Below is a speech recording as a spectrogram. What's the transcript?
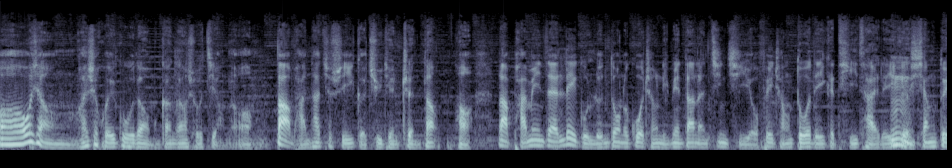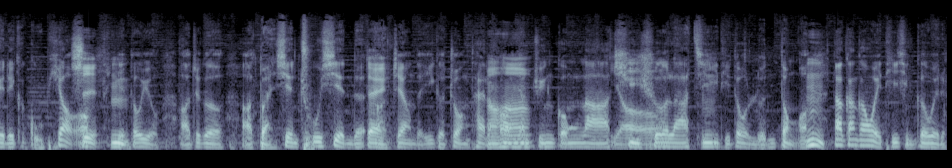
哦，我想还是回顾到我们刚刚所讲的哦，大盘它就是一个区间震荡。好、哦，那盘面在肋骨轮动的过程里面，当然近期有非常多的一个题材的一个相对的一个股票、哦嗯、是、嗯、也都有啊这个啊短线出现的对、啊、这样的一个状态的，包括像军工啦、汽车啦、记忆体都有轮动哦。嗯、那刚刚我也提醒各位的，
